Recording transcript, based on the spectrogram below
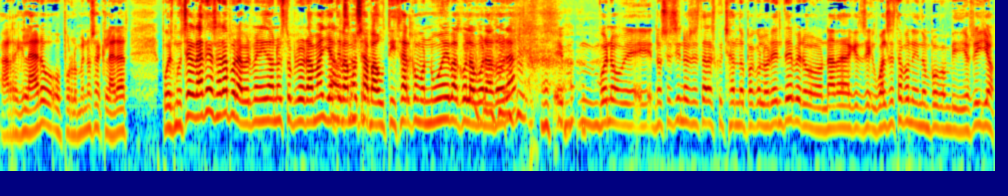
arreglar o, o, por lo menos aclarar. Pues muchas gracias, Sara, por haber venido a nuestro programa. Ya a te vosotros. vamos a bautizar como nueva colaboradora. Eh, bueno, eh, no sé si nos estará escuchando Paco Lorente, pero nada, que se, igual se está poniendo un poco envidiosillo.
